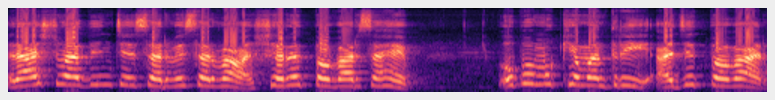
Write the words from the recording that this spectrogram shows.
राष्ट्रवादींचे सर्वेसर्वा शरद पवार साहेब उपमुख्यमंत्री अजित पवार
